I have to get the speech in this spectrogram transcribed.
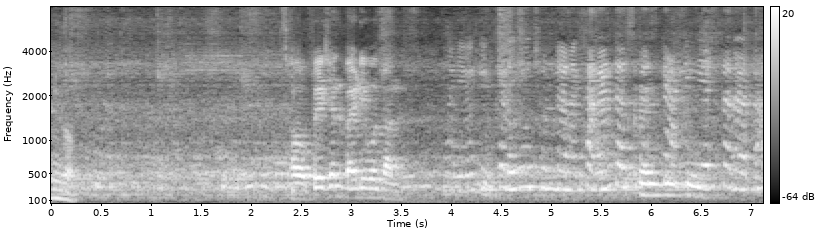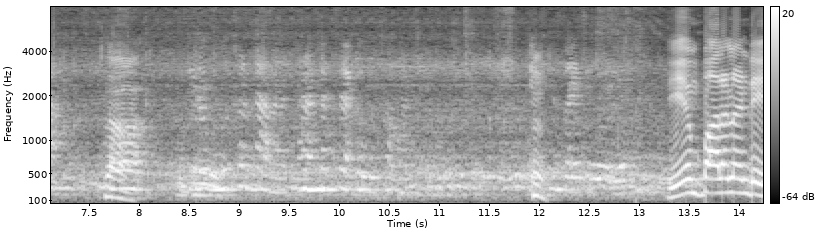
ఇంకో పేషెంట్ బయటికి పోతాను మరి ఇక్కడ కూర్చుంటాను. కరెంట్ వస్తే స్కానింగ్ చేస్తారట. ఆ, ఇక్కడ కూర్చుంటాను. కరెంట్ వచ్చాక కూర్చోమని ఏం పాలన ఏం పాలనండి?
